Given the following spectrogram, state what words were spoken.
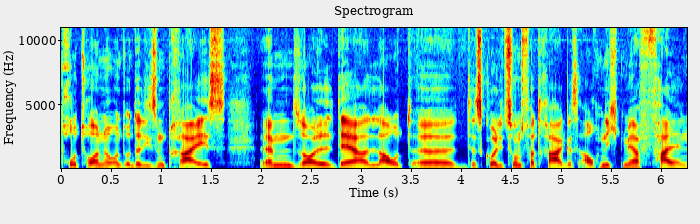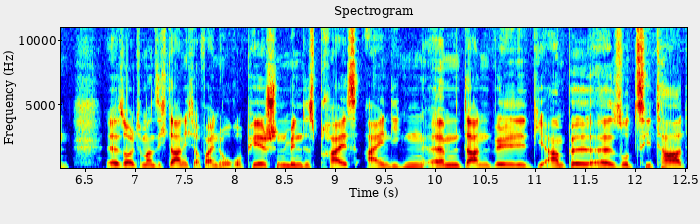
pro Tonne. Und unter diesem Preis ähm, soll der laut äh, des Koalitionsvertrages auch nicht mehr fallen. Äh, sollte man sich da nicht auf einen europäischen Mindestpreis einigen, ähm, dann will die Ampel, äh, so Zitat,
